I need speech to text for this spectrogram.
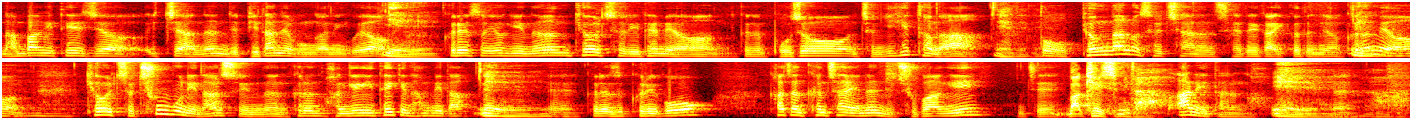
난방이 되어 있지 않은 이제 비단열 공간이고요. 예. 그래서 여기는 겨울철이 되면 그냥 보존 전기 히터나 네네네. 또 벽난로 설치하는 세대가 있거든요. 그러면 겨울철 충분히 날 수 있는 그런 환경이 되긴 합니다. 네, 예. 그래서 그리고 가장 큰 차이는 이제 주방이 이제 막혀 있습니다. 안에 있다는 거. 예. 네. 아,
